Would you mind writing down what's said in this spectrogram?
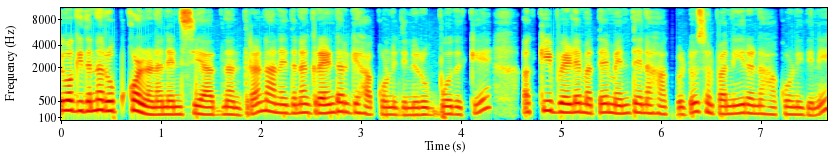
ಇವಾಗ ಇದನ್ನು ರುಬ್ಕೊಳ್ಳೋಣ ನೆನೆಸಿ ಆದ ನಂತರ. ನಾನು ಇದನ್ನು ಗ್ರೈಂಡರ್ಗೆ ಹಾಕ್ಕೊಂಡಿದ್ದೀನಿ ರುಬ್ಬೋದಕ್ಕೆ. ಅಕ್ಕಿ, ಬೇಳೆ ಮತ್ತು ಮೆಂತೆನ ಹಾಕಿಬಿಟ್ಟು ಸ್ವಲ್ಪ ನೀರನ್ನು ಹಾಕ್ಕೊಂಡಿದ್ದೀನಿ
